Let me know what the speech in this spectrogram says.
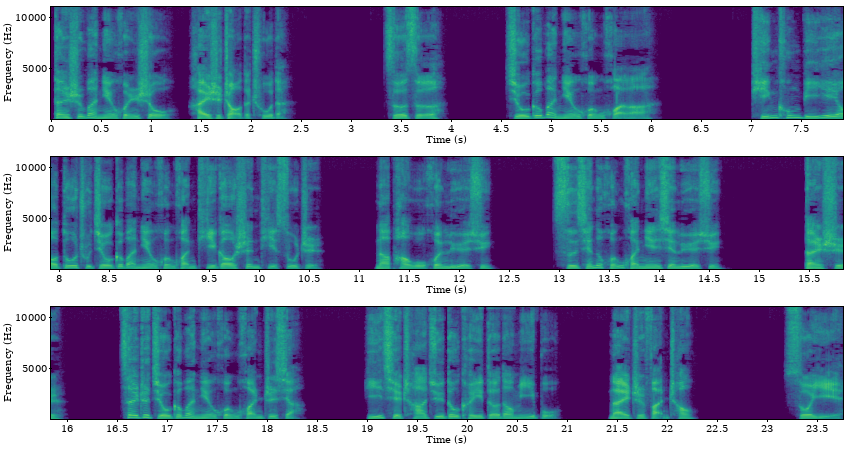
但是万年魂兽还是找得出的，啧啧，九个万年魂环啊！凭空比叶耀多出九个万年魂环，提高身体素质，哪怕武魂略逊，此前的魂环年限略逊，但是在这九个万年魂环之下，一切差距都可以得到弥补，乃至反超。所以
